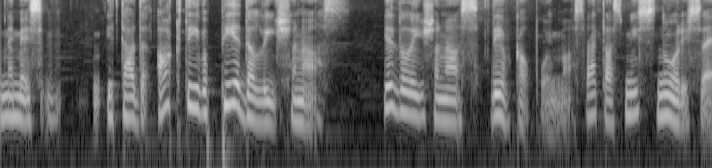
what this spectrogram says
ne mēs, ir tāda aktīva piedalīšanās, piedalīšanās dievkalpojumā, svētās misijas norisē.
